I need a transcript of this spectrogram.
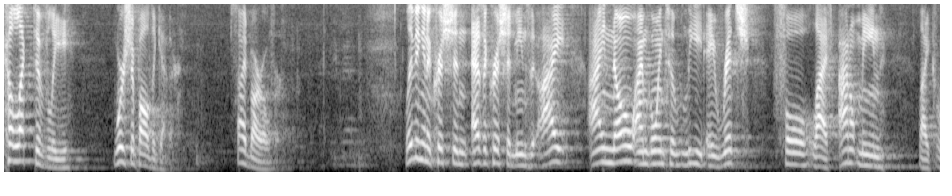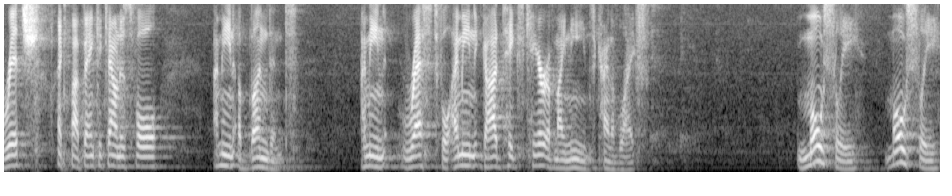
collectively worship all together. Sidebar over. Living in a Christian, as a Christian means that I, I know I'm going to lead a rich, full life. I don't mean like rich, like my bank account is full. I mean abundant. I mean restful. I mean God takes care of my needs kind of life. Mostly, mostly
